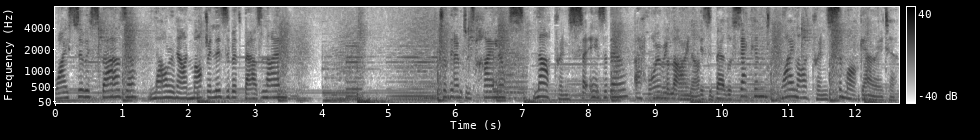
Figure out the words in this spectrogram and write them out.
y su esposa, Laura Madre Elizabeth Bowes-Lyon. Traventus Hylos, La Princesa Isabel, Ahoira Larina Isabella II, y La Princesa Margarita.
